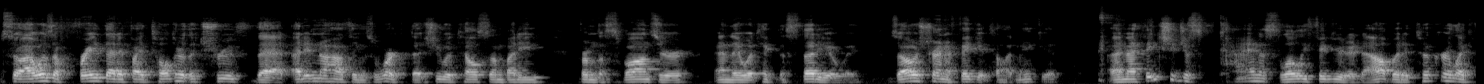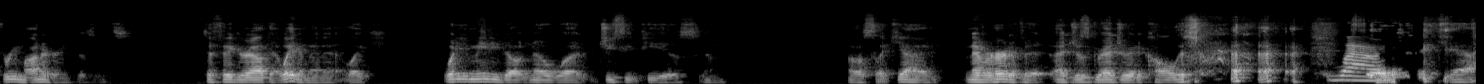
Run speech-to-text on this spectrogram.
so I was afraid that if I told her the truth that I didn't know how things worked, that she would tell somebody from the sponsor and they would take the study away. So I was trying to fake it till I make it. And I think she just kind of slowly figured it out, but it took her like three monitoring visits to figure out that wait a minute, like what do you mean you don't know what GCP is? And I was like, yeah, I never heard of it. I just graduated college. wow. So, yeah.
